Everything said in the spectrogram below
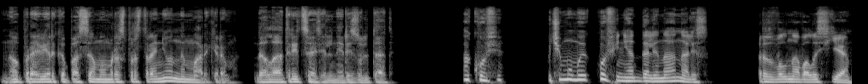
Но проверка по самым распространенным маркерам дала отрицательный результат. «А кофе? Почему мы кофе не отдали на анализ?» Разволновалась я.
